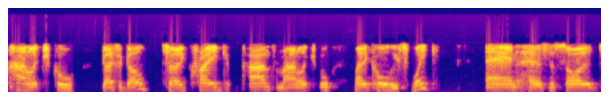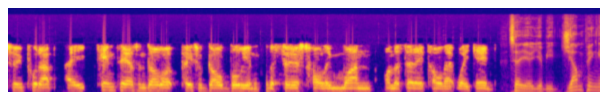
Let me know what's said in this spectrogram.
Hahn Electrical go for gold. So Craig Hahn from Hahn Electrical made a call this week and has decided to put up a $10,000 piece of gold bullion for the first hole in one on the 13th hole that weekend. You, you'll be jumping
